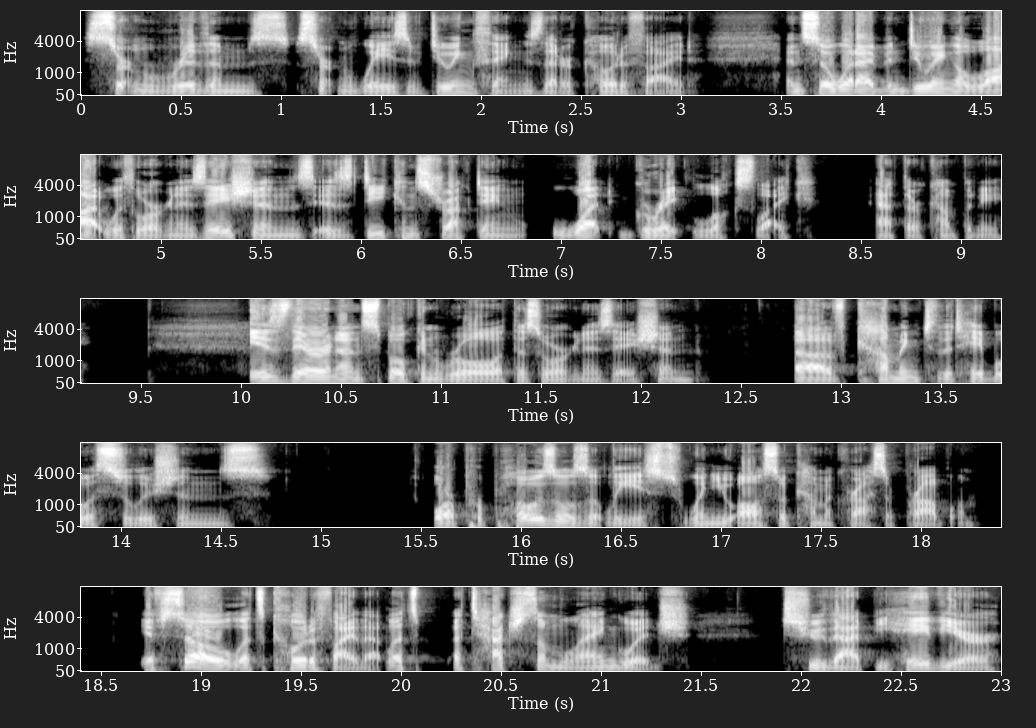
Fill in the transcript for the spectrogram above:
certain rhythms, certain ways of doing things that are codified. And so, what I've been doing a lot with organizations is deconstructing what great looks like at their company. Is there an unspoken rule at this organization of coming to the table with solutions or proposals, at least, when you also come across a problem? If so, let's codify that. Let's attach some language to that behavior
